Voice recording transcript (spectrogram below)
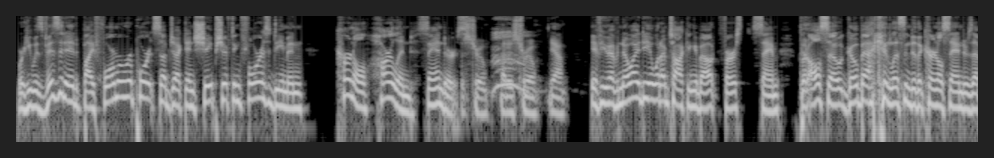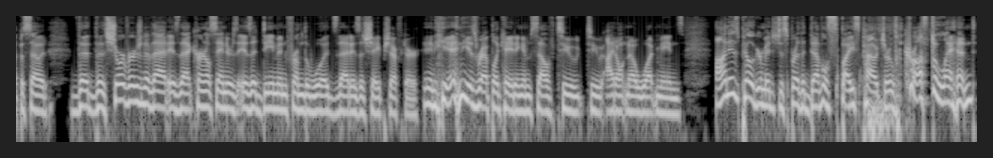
where he was visited by former report subject and shape-shifting forest demon Colonel Harland Sanders. That's true. That is true. Yeah. If you have no idea what I'm talking about, first, same, but also go back and listen to the Colonel Sanders episode. The the short version of that is that Colonel Sanders is a demon from the woods that is a shapeshifter, and he and he is replicating himself to to I don't know what means. On his pilgrimage to spread the devil's spice pouch across the land,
